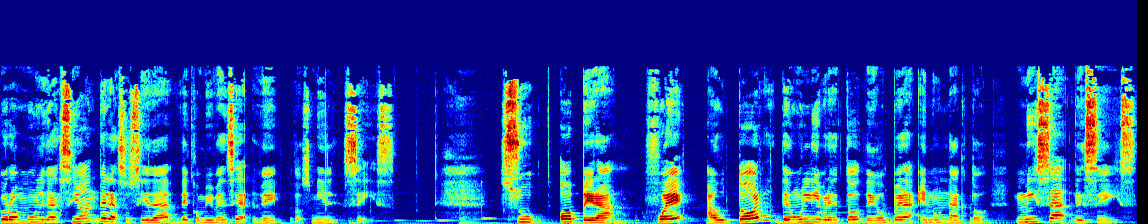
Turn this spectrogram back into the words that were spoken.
promulgación de la Sociedad de Convivencia de 2006. Su ópera fue autor de un libreto de ópera en un acto, Misa de Seis,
